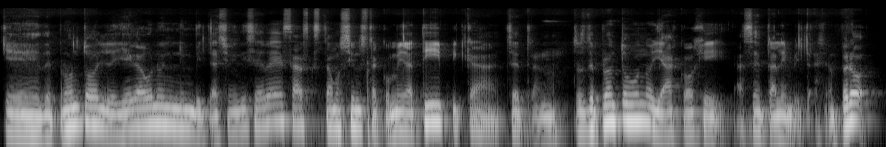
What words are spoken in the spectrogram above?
que de pronto le llega a uno una invitación y dice, ve, sabes que estamos haciendo esta comida típica, etcétera, ¿no? Entonces de pronto uno ya coge y acepta la invitación. Pero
